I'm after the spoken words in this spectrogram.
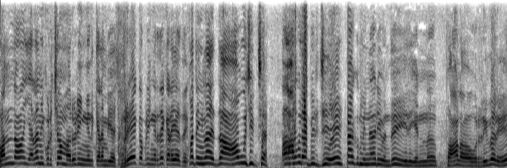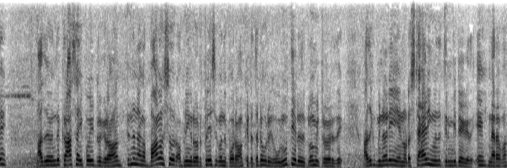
வந்தோம் இளநி குடிச்சோம் மறுபடியும் இங்கேருந்து கிளம்பியாச்சு. பிரேக் அப்படிங்கிறதே கிடையாது. பார்த்தீங்களா இதுதான் ஆவு சிப்ஸ். ஆவுரா பிரிட்ஜு. முன்னாடி வந்து இது என்ன பாலம் ஒரு ரிவரு அது வந்து கிராஸ் ஆகி போயிட்டு இருக்கிறோம் இருந்து நாங்கள் பாலசோர் அப்படிங்கிற ஒரு பிளேஸுக்கு வந்து போகிறோம் கிட்டத்தட்ட ஒரு நூற்றி எழுபது கிலோமீட்டர் வருது. அதுக்கு முன்னாடி என்னோட ஸ்டேரிங் வந்து திரும்பிட்டே இருக்குது. ஏ நிறவா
